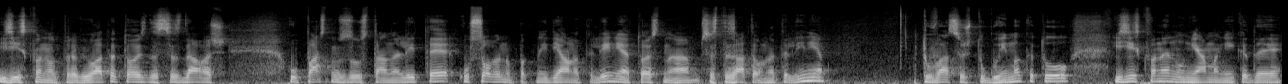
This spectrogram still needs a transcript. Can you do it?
изискване от правилата, т.е. да създаваш опасност за останалите, особено пък на идеалната линия, т.е. на състезателната линия. Това също го има като изискване, но няма никъде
